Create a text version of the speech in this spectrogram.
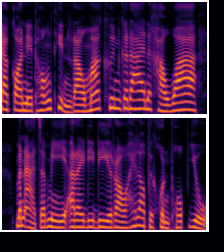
ยากรในท้องถิ่นเรามากขึ้นก็ได้นะคะว่า มันอาจจะมีอะไรดีๆ เราให้เราไปค้นพบอยู่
